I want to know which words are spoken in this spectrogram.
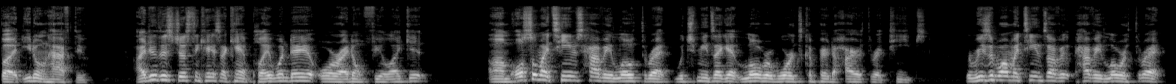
but you don't have to. I do this just in case I can't play one day or I don't feel like it. Um, also, my teams have a low threat, which means I get low rewards compared to higher threat teams. The reason why my teams have a, have a lower threat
